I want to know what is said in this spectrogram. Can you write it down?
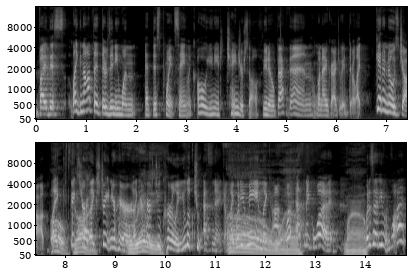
by this like not that there's anyone at this point saying like oh you need to change yourself you know back then when i graduated they're like get a nose job. Like Oh, fix your like straighten your hair. Like your hair's too curly. You look too ethnic. I'm like what do you mean? Like Oh, uh, what ethnic what? Wow. what is that even what?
